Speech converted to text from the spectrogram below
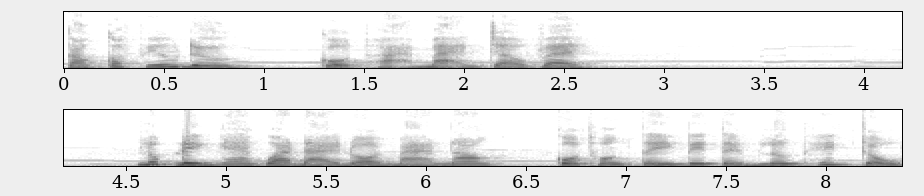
còn có phiếu đường, cô thỏa mãn trở về. Lúc đi ngang qua đài đội mạ non, cô thuận tiện đi tìm lương thiết trụ.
